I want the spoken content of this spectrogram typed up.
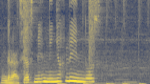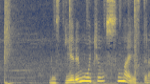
Gracias mis niños lindos. Los quiere mucho su maestra.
